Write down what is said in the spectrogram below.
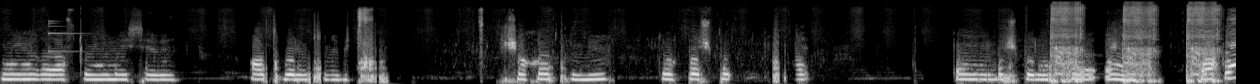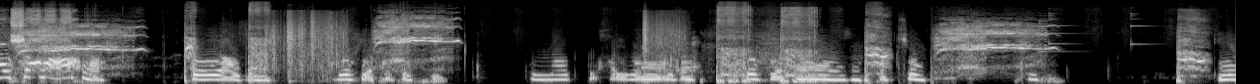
Minecraft oynamayı severim. 6 bölüm sonra bitir. Şaka yapıyorum ya. 4-5 bölüm. 15 bölüm sonra en az. Bak ben şaka yapma. Doğru aldım. Ruh yapacağız. Bunlar bu hayvanlardan ruh yapmam. Bakıyorum. İyi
